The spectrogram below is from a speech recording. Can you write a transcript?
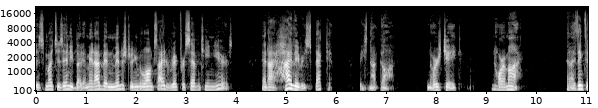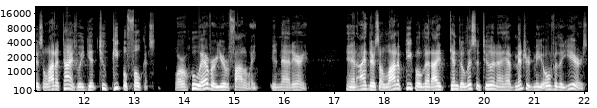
as much as anybody. I mean, I've been ministering alongside Rick for 17 years, and I highly respect him, but he's not God, nor is Jake, nor am I. And I think there's a lot of times we get too people focused, or whoever you're following in that area. And I, there's a lot of people that I tend to listen to and I have mentored me over the years,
